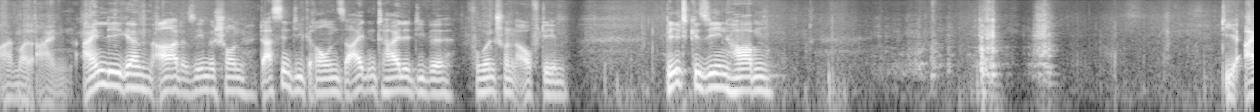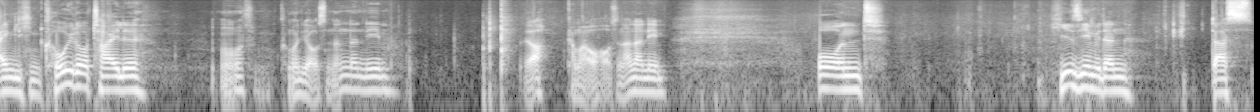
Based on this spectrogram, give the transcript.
einmal einen Einleger. Ah, da sehen wir schon, das sind die grauen Seitenteile, die wir vorhin schon auf dem Bild gesehen haben. Die eigentlichen Korridorteile, oh, kann man die auseinandernehmen. Ja, kann man auch auseinandernehmen. Und hier sehen wir dann, dass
